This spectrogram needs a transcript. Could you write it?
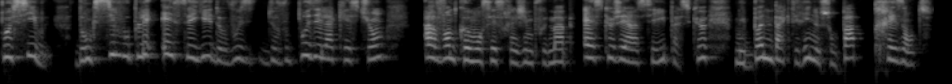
possible. Donc, s'il vous plaît, essayez de vous poser la question avant de commencer ce régime FoodMap, est-ce que j'ai un CI parce que mes bonnes bactéries ne sont pas présentes?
